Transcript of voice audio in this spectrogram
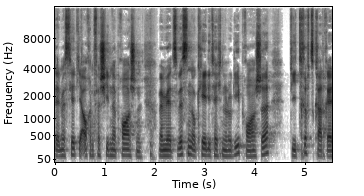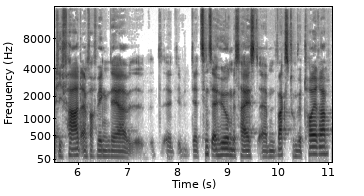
der investiert ja auch in verschiedene Branchen. Und wenn wir jetzt wissen, okay, die Technologiebranche, die trifft es gerade relativ hart, einfach wegen der, der Zinserhöhung. Das heißt, ähm, Wachstum wird teurer.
